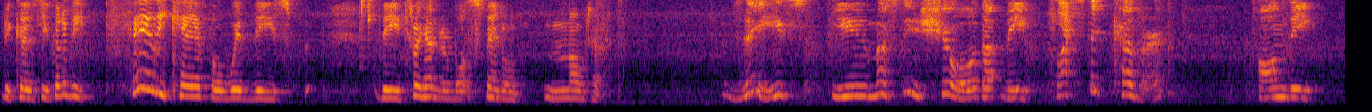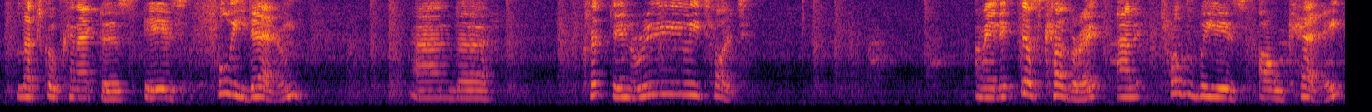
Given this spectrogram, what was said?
because you've got to be fairly careful with these the 300 watt spindle motor. These, you must ensure that the plastic cover on the electrical connectors is fully down and uh, clipped in really tight. I mean it does cover it and it probably is okay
